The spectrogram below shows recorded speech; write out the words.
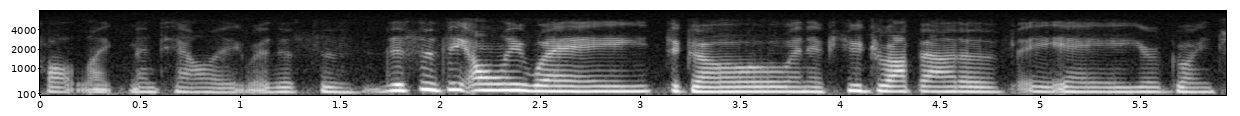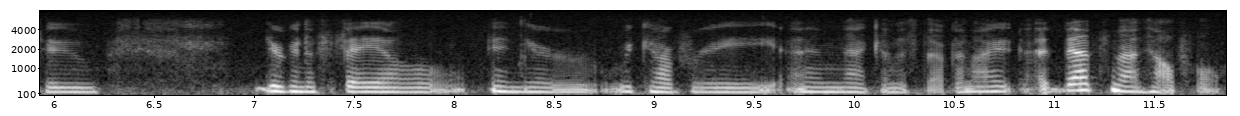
cult-like mentality where this is this is the only way to go, and if you drop out of AA, you're going to you're going to fail in your recovery and that kind of stuff. And I that's not helpful.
